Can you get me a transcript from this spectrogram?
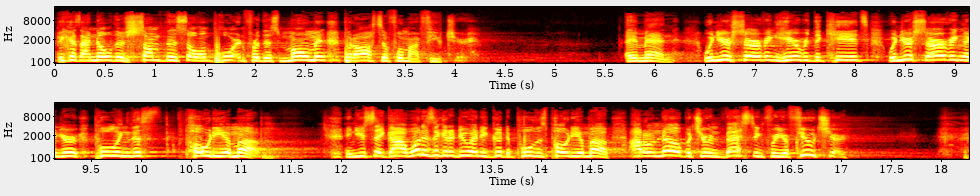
because I know there's something so important for this moment, but also for my future. Amen when you're serving here with the kids, when you're serving and you're pulling this podium up, and you say, God, what is it gonna do any good to pull this podium up? I don't know, but you're investing for your future.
